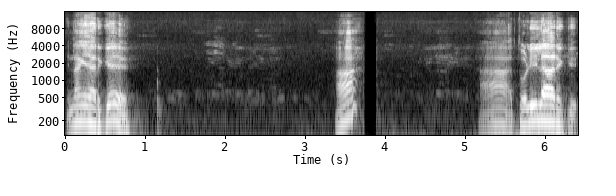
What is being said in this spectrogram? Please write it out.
என்னங்கய்யா இருக்கு? ஆ? ஆ தொழிலா இருக்கு.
